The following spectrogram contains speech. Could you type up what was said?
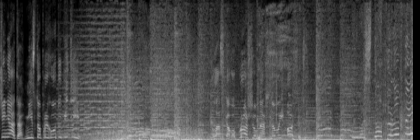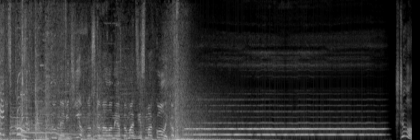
щенята! Місто пригод у біді! Ласкаво прошу в наш новий офіс. Просто крутецько! Тут навіть є вдосконалений автомат зі смаколиками. Що?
